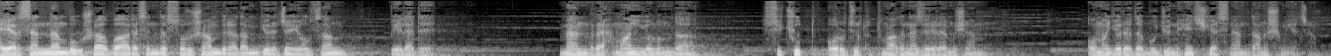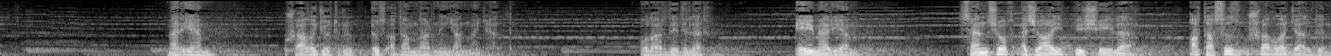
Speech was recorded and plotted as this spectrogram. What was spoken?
Əgər səndən bu uşaq barəsində soruşan bir adam görəcək olsan, belədir. Mən rəhman yolunda sükut orucu tutmağı nəzir eləmişəm. Ona görə də bugün heç kəslə danışmayacam. Məryəm uşağı götürüb öz adamlarının yanına gəldi. Onlar dedilər, Ey Məryəm, sən çox əcaib bir şeylə, atasız uşaqla gəldin.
